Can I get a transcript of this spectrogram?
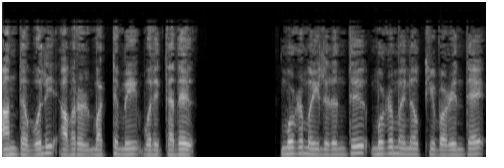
அந்த ஒலி அவருள் மட்டுமே ஒலித்தது. முழுமையிலிருந்து முழுமை நோக்கி வழிந்த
